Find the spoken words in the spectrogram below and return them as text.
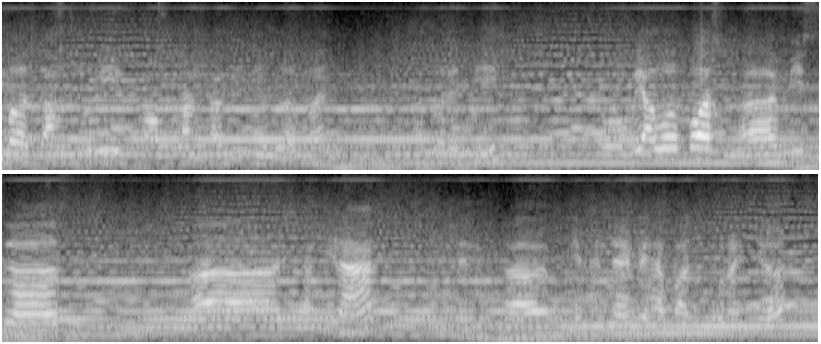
is Zamzuri from Langkawi Development Authority. So we are our boss, uh, Mrs. Uh, Shakina. Then uh, behind them we have a two ranger.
